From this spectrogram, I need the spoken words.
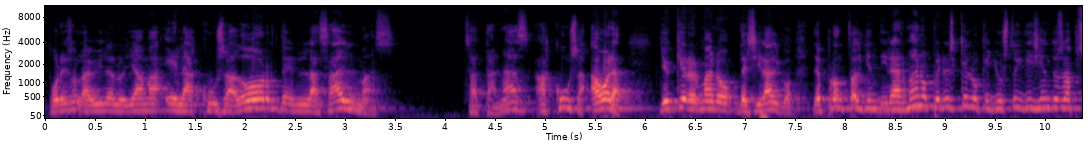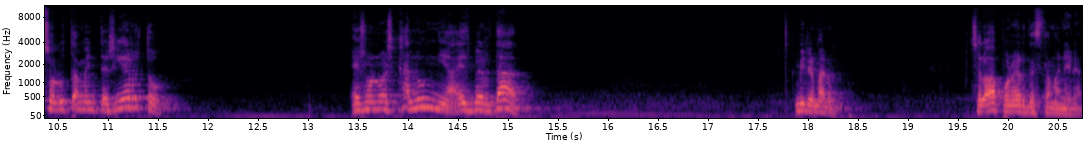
Por eso la Biblia lo llama el acusador de las almas. Satanás acusa. Ahora, yo quiero, hermano, decir algo. De pronto alguien dirá, hermano, pero es que lo que yo estoy diciendo es absolutamente cierto. Eso no es calumnia, es verdad. Mire, hermano, se lo voy a poner de esta manera.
